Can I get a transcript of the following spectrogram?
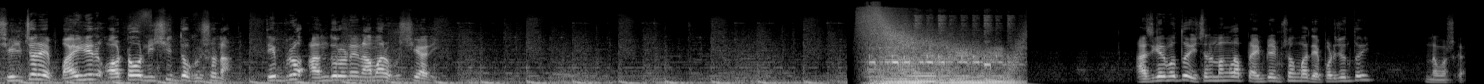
শিলচরে বাইরের অটো নিষিদ্ধ ঘোষণা, তীব্র আন্দোলনে নামার হুঁশিয়ারি। আজকের মতো ইশান বাংলা প্রাইম টাইম সংবাদ এ পর্যন্তই। নমস্কার।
